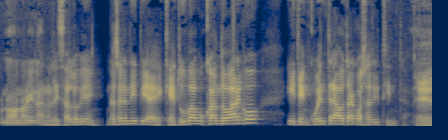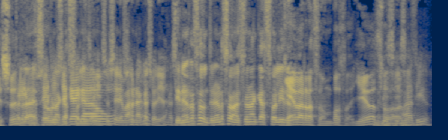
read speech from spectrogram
No, no, ni nada. Analizarlo bien. Una serendipia es que tú vas buscando algo y te encuentras otra cosa distinta. Eso es. ¿Verdad? Eso es una Entonces, que casualidad. haga Eso un- sería más una casualidad. Tienes razón, tienes razón, es una casualidad. Lleva razón, Boza, lleva Sí, toda sí, razón.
